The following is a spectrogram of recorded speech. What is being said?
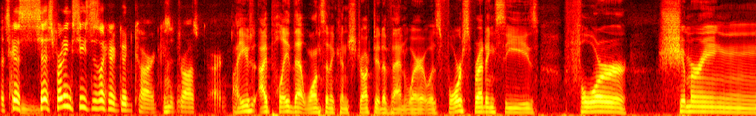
That's because hmm. spreading seas is like a good card because it draws a card. I used I played that once in a constructed event where it was four spreading seas, four shimmering.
